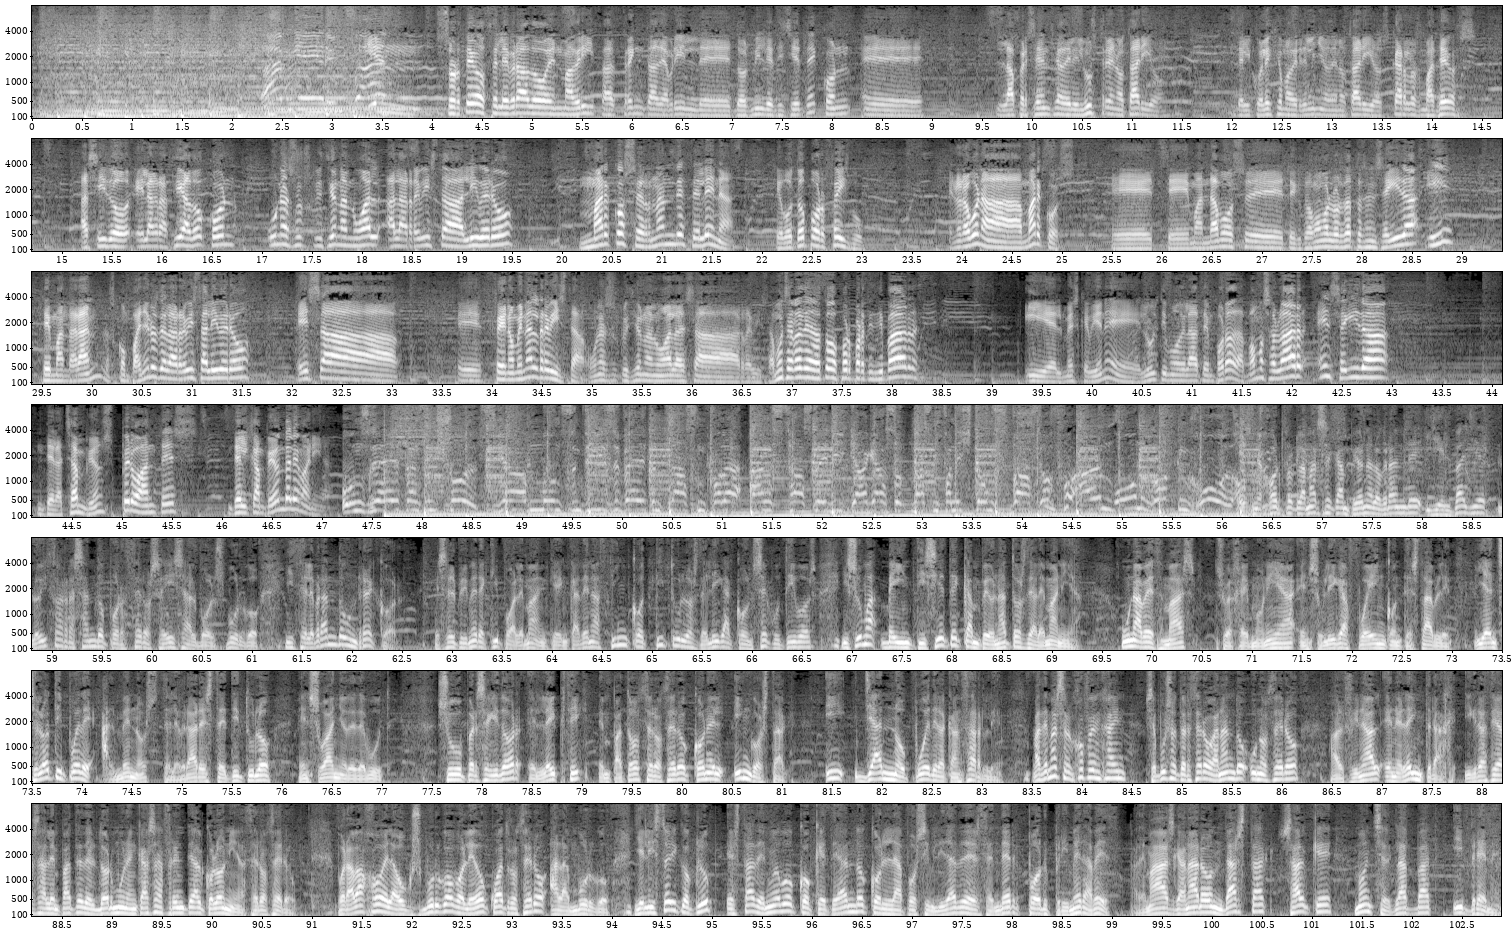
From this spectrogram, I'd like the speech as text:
Y en sorteo celebrado en Madrid al 30 de abril de 2017 con eh, la presencia del ilustre notario del Colegio Madrileño de Notarios, Carlos Mateos, ha sido el agraciado con una suscripción anual a la revista Libero Marcos Hernández Elena, que votó por Facebook. Enhorabuena, Marcos. Eh, te mandamos, eh, te tomamos los datos enseguida y te mandarán los compañeros de la revista Libero esa eh, fenomenal revista, una suscripción anual a esa revista. Muchas gracias a todos por participar y el mes que viene, el último de la temporada. Vamos a hablar enseguida de la Champions, pero antes del campeón de Alemania. Es mejor proclamarse campeón a lo grande y el Bayern lo hizo arrasando por 0-6 al Wolfsburgo y celebrando un récord. Es el primer equipo alemán que encadena cinco títulos de liga consecutivos y suma 27 campeonatos de Alemania. Una vez más, su hegemonía en su liga fue incontestable y Ancelotti puede, al menos, celebrar este título en su año de debut. Su perseguidor, el Leipzig, empató 0-0 con el Ingolstadt. Y ya no puede alcanzarle. Además, el Hoffenheim se puso tercero ganando 1-0 al final en el Eintracht y gracias al empate del Dortmund en casa frente al Colonia 0-0. Por abajo, el Augsburgo goleó 4-0 al Hamburgo y el histórico club está de nuevo coqueteando con la posibilidad de descender por primera vez. Además, ganaron Darstag, Salke, Mönchengladbach y Bremen.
